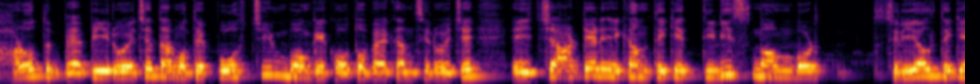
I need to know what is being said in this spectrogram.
ভারত ব্যাপী রয়েছে। তার মধ্যে পশ্চিমবঙ্গে কত ভ্যাকান্সি রয়েছে? এই চার্টের এখান থেকে তিরিশ নম্বর সিরিয়াল থেকে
